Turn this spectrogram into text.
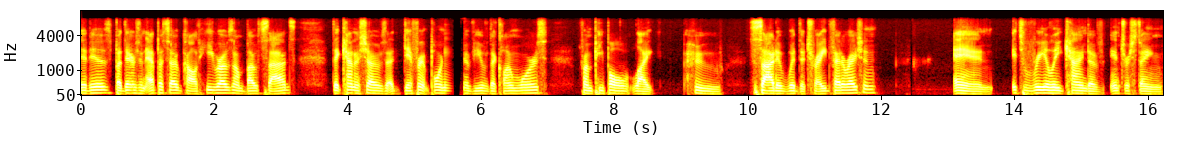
it is, but there's an episode called Heroes on Both Sides that kind of shows a different point of view of the Clone Wars from people like who sided with the Trade Federation. And it's really kind of interesting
